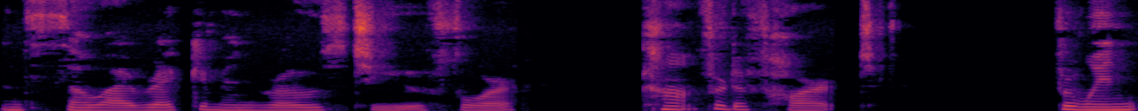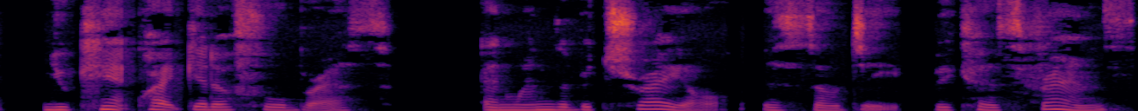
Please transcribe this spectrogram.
And so i recommend rose to you for comfort of heart for when you can't quite get a full breath and when the betrayal is so deep. Because, friends,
